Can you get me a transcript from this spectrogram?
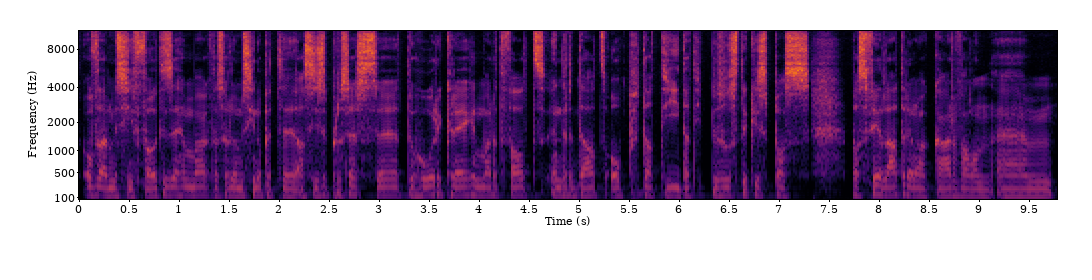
of daar misschien fouten zijn gemaakt, dat zullen we misschien op het uh, assiseproces uh, te horen krijgen. Maar het valt inderdaad op dat die, dat die puzzelstukjes pas, pas veel later in elkaar vallen. Um,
